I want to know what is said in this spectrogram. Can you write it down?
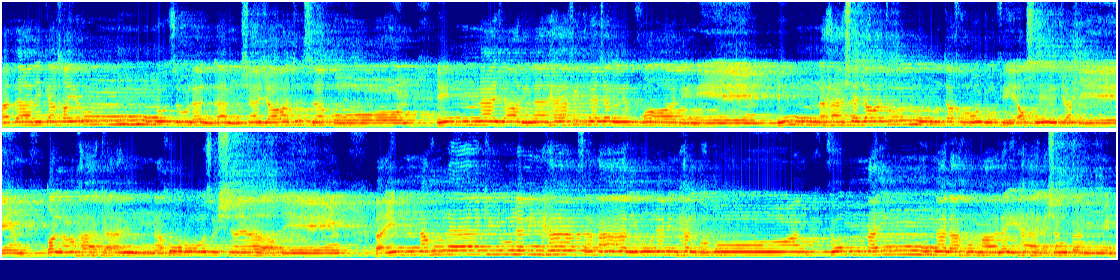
أذلك خير نزلا أم شجرة الزقوم؟ إنا جعلناها فتنة للظالمين. إنها شجرة تخرج في أصل الجحيم. طلعها كأنه رؤوس الشياطين. فإنهم لاكلون منها فمالئون منها البطون. ثم إن لهم عليها لشوبا من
